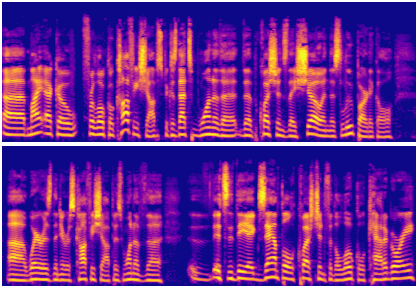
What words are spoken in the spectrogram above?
uh, my Echo for local coffee shops because that's one of the the questions they show in this Loop article. Uh, where is the nearest coffee shop? Is one of the it's the example question for the local category.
